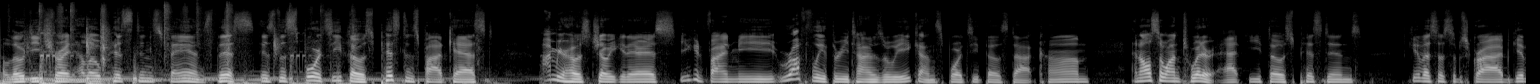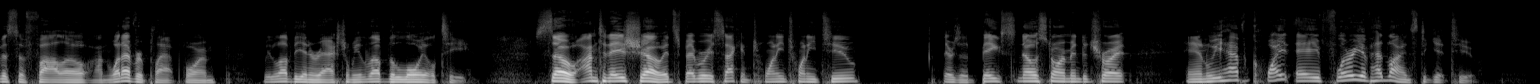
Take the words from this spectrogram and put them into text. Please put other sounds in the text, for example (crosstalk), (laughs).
Hello, Detroit. Hello, Pistons fans. This is the Sports Ethos Pistons podcast. I'm your host, Joey Gadaris. You can find me roughly three times a week on sportsethos.com and also on Twitter at Ethos Pistons. Give us a subscribe, give us a follow on whatever platform. We love the interaction, we love the loyalty. So, on today's show, it's February 2nd, 2022. There's a big snowstorm in Detroit, and we have quite a flurry of headlines to get to.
